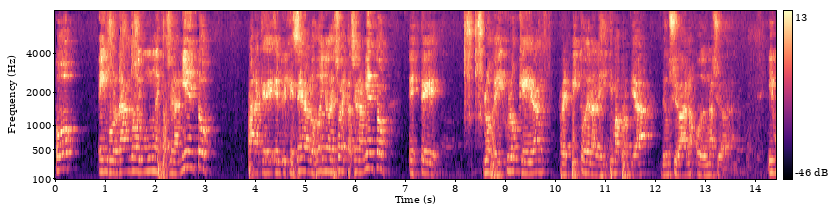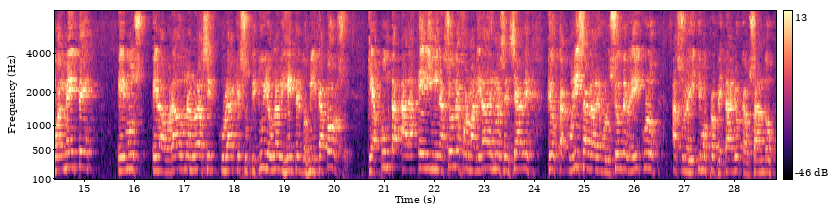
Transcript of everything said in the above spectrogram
o engordando en un estacionamiento para que enriquecer a los dueños de esos estacionamientos este, los vehículos que eran, repito, de la legítima propiedad de un ciudadano o de una ciudadana. Igualmente, hemos elaborado una nueva circular que sustituye a una vigente del 2014, que apunta a la eliminación de formalidades no esenciales que obstaculizan la devolución de vehículos a sus legítimos propietarios, causando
